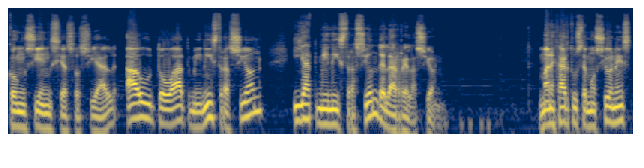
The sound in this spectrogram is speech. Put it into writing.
conciencia social, autoadministración y administración de la relación. Manejar tus emociones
